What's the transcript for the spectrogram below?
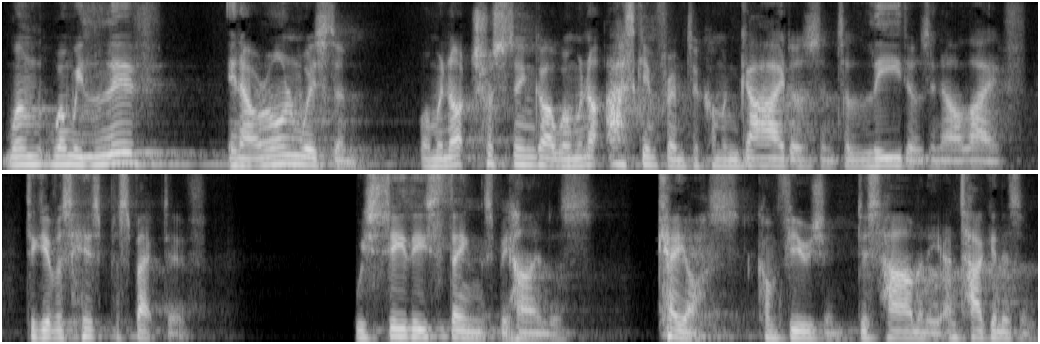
When, when we live in our own wisdom, when we're not trusting God, when we're not asking for Him to come and guide us and to lead us in our life, to give us His perspective, we see these things behind us chaos, confusion, disharmony, antagonism,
